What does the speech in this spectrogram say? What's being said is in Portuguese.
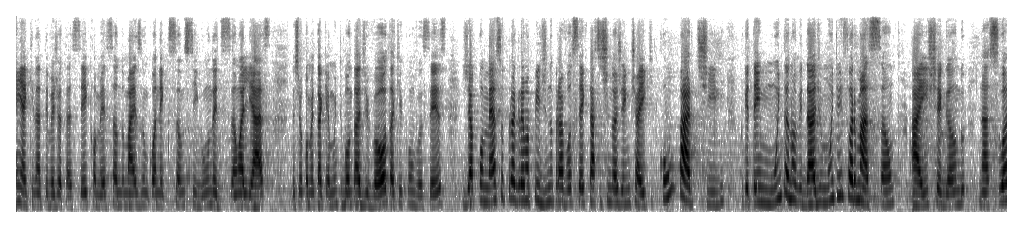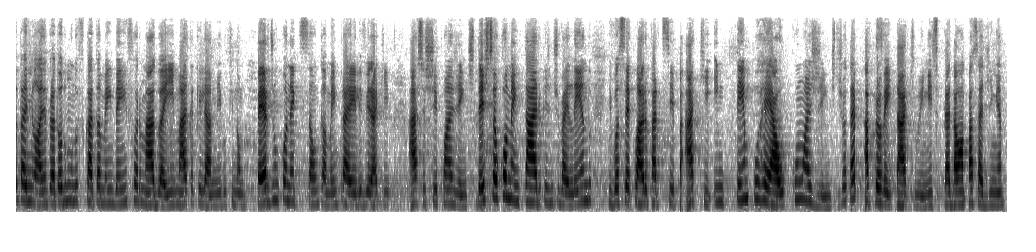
acompanha aqui na TV JC, começando mais um Conexão Segunda edição. Aliás, deixa eu comentar que é muito bom estar de volta aqui com vocês. Já começa o programa pedindo para você que está assistindo a gente aí que compartilhe, porque tem muita novidade, muita informação aí chegando na sua timeline para todo mundo ficar também bem informado aí. Marca aquele amigo que não perde um conexão também para ele vir aqui assistir com a gente. Deixe seu comentário que a gente vai lendo e você, claro, participa aqui em tempo real com a gente. Deixa eu até aproveitar aqui o início para dar uma passadinha.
